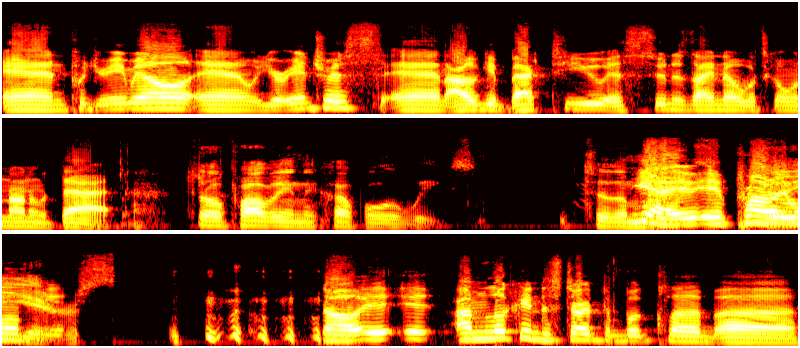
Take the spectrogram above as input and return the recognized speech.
and put your email and your interests, and I'll get back to you as soon as I know what's going on with that. So probably in a couple of weeks. To the Yeah, months, it- it probably won't be- years. No, it, it, I'm looking to start the book club uh,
